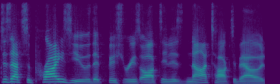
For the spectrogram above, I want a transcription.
Does that surprise you that fisheries often is not talked about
